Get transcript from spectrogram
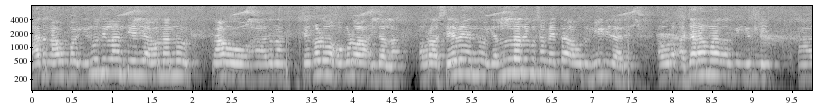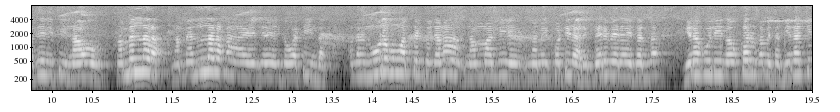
ಆದರೆ ನಾವು ಬ ಇರುವುದಿಲ್ಲ ಅಂತೇಳಿ ಅವನನ್ನು ನಾವು ಅದನ್ನು ತೆಗೊಳ್ಳುವ ಹೊಗಳುವ ಇದಲ್ಲ. ಅವರ ಸೇವೆಯನ್ನು ಎಲ್ಲರಿಗೂ ಸಮೇತ ಅವರು ನೀಡಿದ್ದಾರೆ. ಅವರು ಅಜರಾಮವಾಗಿ ಇರಲಿ. ಅದೇ ರೀತಿ ನಾವು ನಮ್ಮೆಲ್ಲರ ನಮ್ಮೆಲ್ಲರ ಇದು ವತಿಯಿಂದ, ಅಂದರೆ ನೂರ ಮೂವತ್ತೆಂಟು ಜನ ನಮ್ಮಲ್ಲಿ ನಮಗೆ ಕೊಟ್ಟಿದ್ದಾರೆ. ಬೇರೆ ಬೇರೆ ಇದರಿಂದ ದಿನಗೂಲಿ ನೌಕರರು ಸಮೇತ ದಿನಕ್ಕೆ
